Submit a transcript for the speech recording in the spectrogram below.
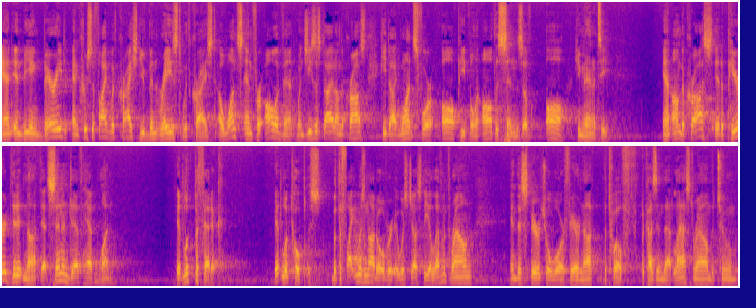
And in being buried and crucified with Christ, you've been raised with Christ. A once and for all event. When Jesus died on the cross, he died once for all people and all the sins of all humanity. And on the cross, it appeared, did it not, that sin and death had won. It looked pathetic. It looked hopeless. But the fight was not over. It was just the 11th round in this spiritual warfare, not the 12th. Because in that last round, the tomb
